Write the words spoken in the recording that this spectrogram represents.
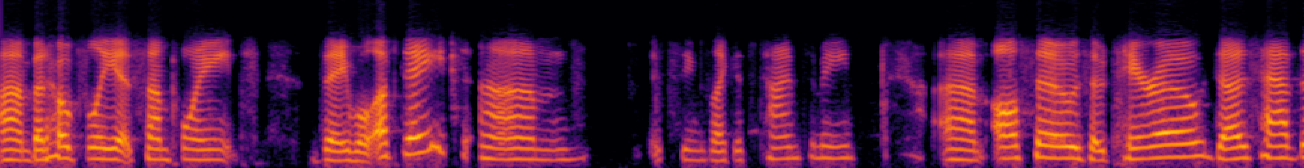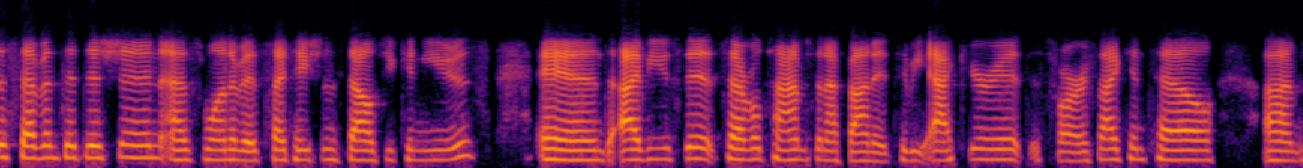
Um, but hopefully at some point they will update. Um, it seems like it's time to me. Um, also, Zotero does have the seventh edition as one of its citation styles you can use. And I've used it several times and I found it to be accurate as far as I can tell. Um,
